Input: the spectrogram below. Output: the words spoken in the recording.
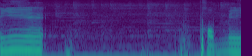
นี้ ผมมี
